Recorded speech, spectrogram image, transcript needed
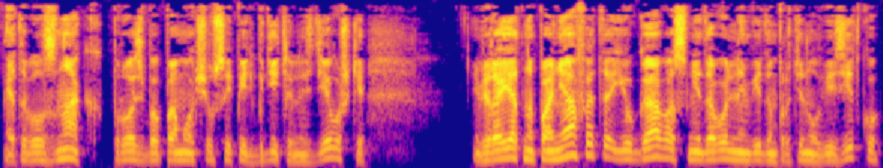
Это был знак, просьба помочь усыпить бдительность девушки. Вероятно, поняв это, Югава с недовольным видом протянул визитку.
